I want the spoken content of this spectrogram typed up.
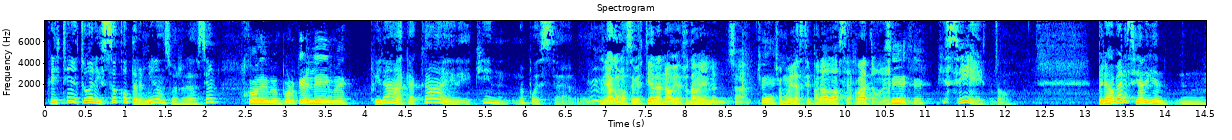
Cristina Stewart y Soco terminan su relación. Jódeme, ¿por qué? Léeme. Esperá, que acá, eh, ¿quién? No puede ser, boludo. Mirá cómo se vestía la novia. Yo también, o sea, Sí. yo me hubiera separado hace rato, ¿eh? Sí, sí. ¿Qué es esto? Pero a ver si alguien...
